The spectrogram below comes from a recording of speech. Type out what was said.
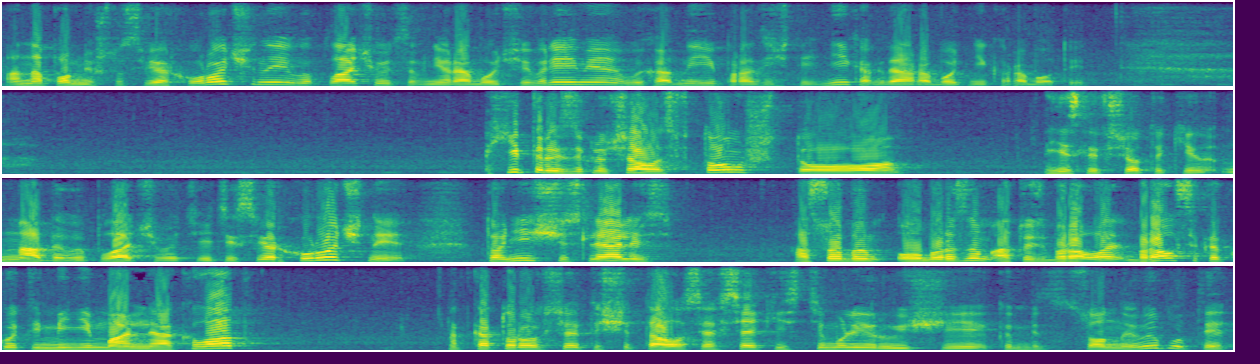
А напомню, что сверхурочные выплачиваются в нерабочее время, выходные и праздничные дни, когда работник работает. Хитрость заключалась в том, что если все-таки надо выплачивать эти сверхурочные, то они исчислялись особым образом, а то есть брался какой-то минимальный оклад, от которого все это считалось, а всякие стимулирующие компенсационные выплаты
